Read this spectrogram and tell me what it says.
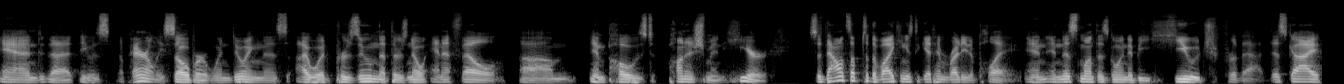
and that he was apparently sober when doing this, I would presume that there's no NFL um, imposed punishment here. So now it's up to the Vikings to get him ready to play. And, and this month is going to be huge for that. This guy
